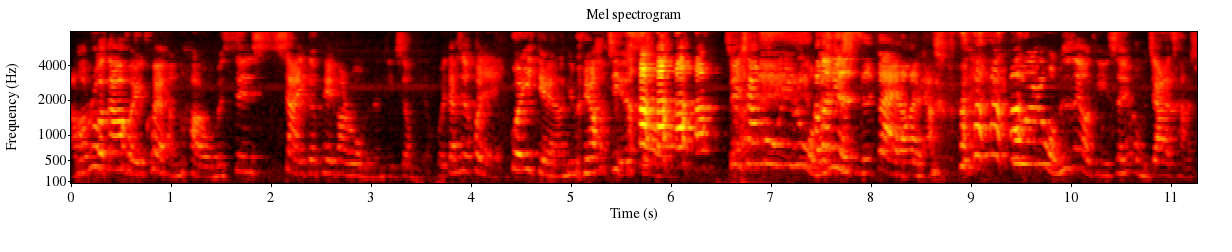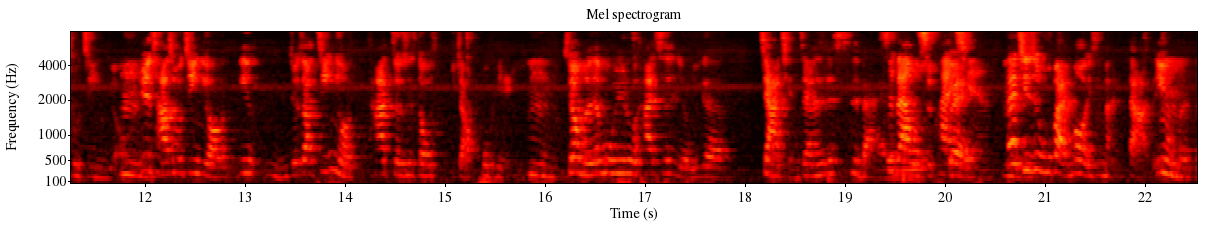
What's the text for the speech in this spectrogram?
然后如果大家回馈很好，我们现下一个配方如果我们能提升，我们也会，但是会对贵一点啊，你们要接受啊。所以像沐浴露，我我们很实在，老板娘。沐浴露，我们是真的有提升，因为我们加了茶树精油，嗯因为茶树精油，你你就知道精油它就是都比较不便宜，嗯，所以我们的沐浴露它是有一个价钱在，是四百四百五十块钱。嗯但其实五百 ml 也是蛮大的，因为我们、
